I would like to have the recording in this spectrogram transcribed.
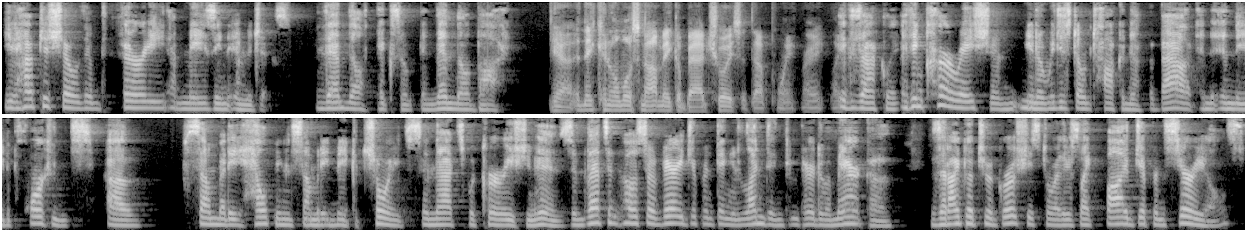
You have to show them 30 amazing images. Then they'll pick something. Then they'll buy. Yeah, and they can almost not make a bad choice at that point, right? Like, exactly. I think curation, you know, we just don't talk enough about and, and the importance of somebody helping somebody make a choice. And that's what curation is. And that's also a very different thing in London compared to America is that I go to a grocery store, there's like five different cereals.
